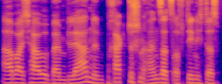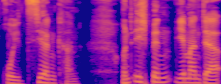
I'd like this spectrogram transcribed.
aber ich habe beim Lernen einen praktischen Ansatz, auf den ich das projizieren kann. Und ich bin jemand, der,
